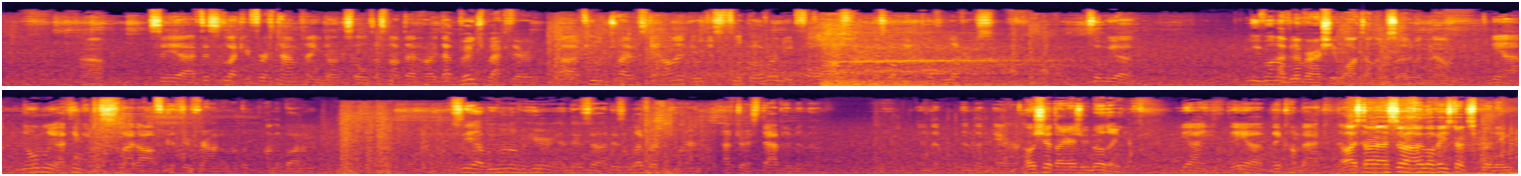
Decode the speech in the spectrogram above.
Uh, So yeah, if this is like your first time playing Dark Souls, that's not that hard. That bridge back there, uh, if you would try to stand on it, it would just flip over and you'd fall off. That's why we need to pull the levers. So we uh we run I've never actually walked on them, so I wouldn't know. Yeah, normally I think you just slide off because they're round on the on the bottom. So yeah, we went over here, and there's a there's a lever in the corner. After I stab him in the in the in the air. Oh shit, that guy's rebuilding. Yeah, they uh they come back. Oh, I start. I still. I love how you start sprinting.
